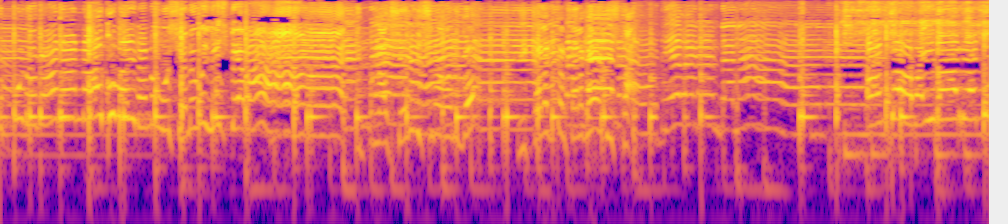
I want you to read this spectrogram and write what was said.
ఇప్పుడు నాకు నువ్వు సెలవు ఇస్తేవా? ఇప్పుడు నాకు సెలవు ఇచ్చినావు అనుకో ఈ కలెక్టర్ తలకాయ తీస్తా అంతా రెడ్డి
